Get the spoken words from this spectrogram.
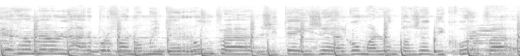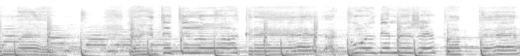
Déjame hablar, porfa, no me interrumpas. Si te hice algo malo, entonces discúlpame. La gente te lo va a creer. Actúas bien ese papel,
